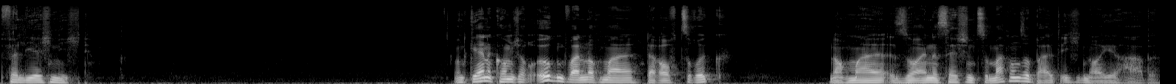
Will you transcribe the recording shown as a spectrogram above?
verliere ich nicht. Und gerne komme ich auch irgendwann nochmal darauf zurück, nochmal so eine Session zu machen, sobald ich neue habe.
